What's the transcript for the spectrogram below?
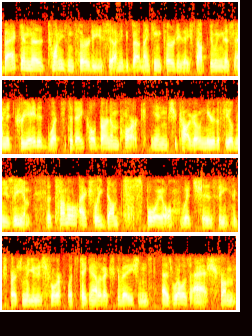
Back in the 20s and 30s, I think about 1930, they stopped doing this, and it created what's today called Burnham Park in Chicago near the Field Museum. The tunnel actually dumped spoil, which is the expression they use for what's taken out of excavations, as well as ash from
